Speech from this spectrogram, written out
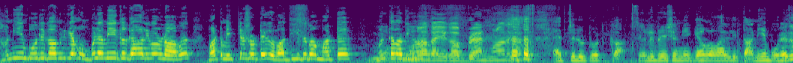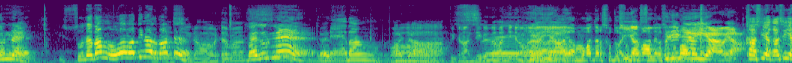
තනියෙන් බෝතලේ ගාමිනි යකෝ උඹලා මේක ගාලා ඉවරුනාම මට මෙච්චර ෂොට් එක වදීද බං මට? මට වදිනවා මොනවාද අයියා බ්‍රෑන්ඩ් මොනවාද ඇබ්සලූට් වොඩ්කා සෙලිබ්‍රේෂන් එක ගැහුවා මල්ලි. තනියෙන් බෝතලේ? පිස්සුද බං ඕවා වදිනවද මට. රාවටම බැදුන්නේ නෑ බං අඩා පිටරන් දෙක ගහදිට අවුල අයියා. අයියා මොකද අර සුදු සුදු පාට සුදු පාට අයියා. ඔයා කසිය කසිය.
